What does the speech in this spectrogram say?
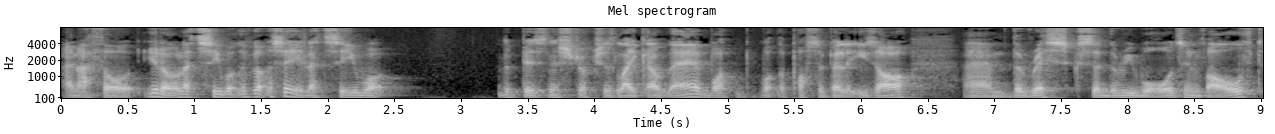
And I thought, you know, let's see what they've got to say. Let's see what the business structure's like out there, what what the possibilities are, um, the risks and the rewards involved.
